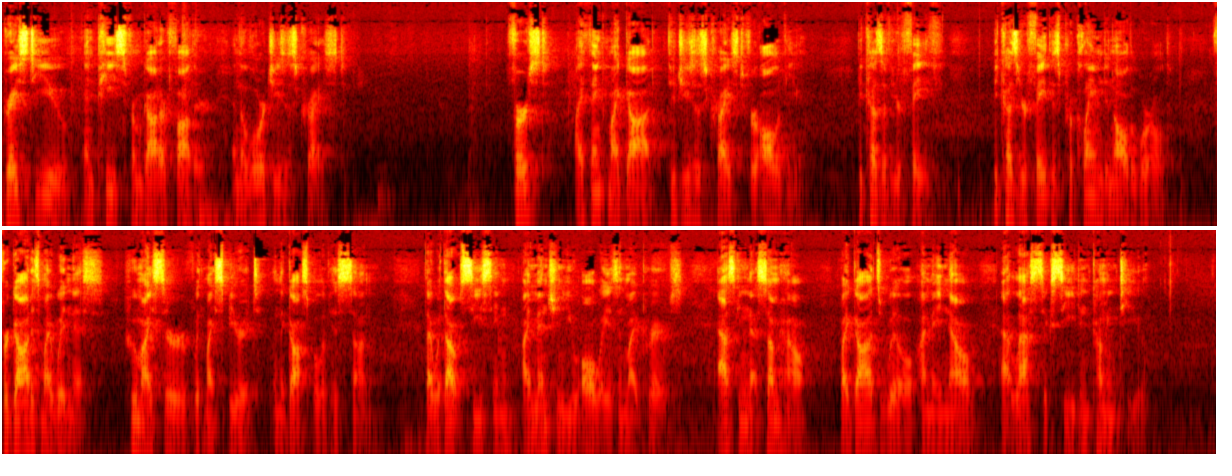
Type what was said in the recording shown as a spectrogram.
grace to you and peace from God our Father and the Lord Jesus Christ. First, I thank my God through Jesus Christ for all of you, because of your faith, because your faith is proclaimed in all the world. For God is my witness, whom I serve with my spirit in the gospel of his Son, that without ceasing I mention you always in my prayers, asking that somehow, by God's will, I may now at last succeed in coming to you.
